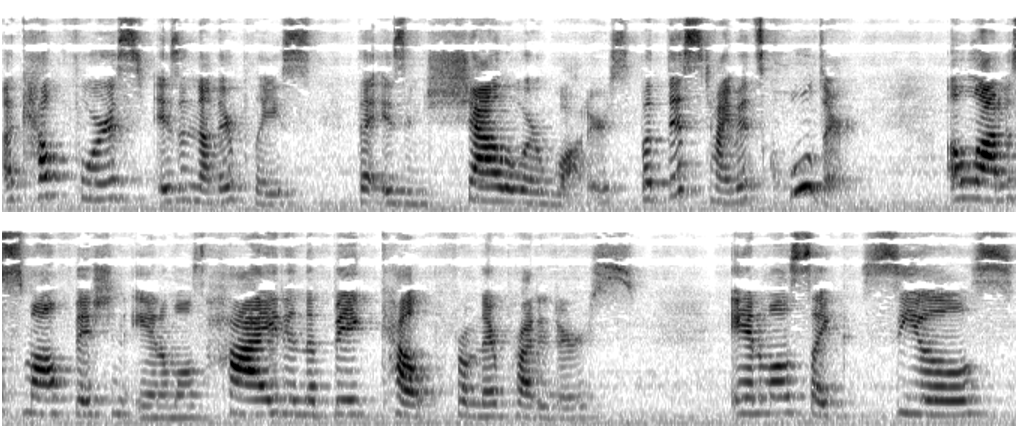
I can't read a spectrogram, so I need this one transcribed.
A kelp forest is another place that is in shallower waters, but this time it's colder. A lot of small fish and animals hide in the big kelp from their predators. Animals like seals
